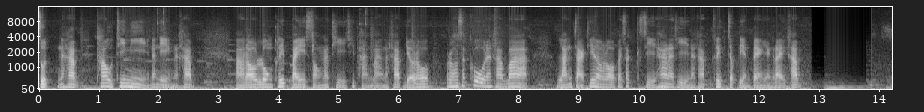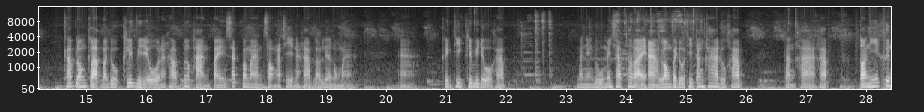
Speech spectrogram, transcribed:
สุดนะครับ เท่าที่มีนั่นเองนะครับ เราลงคลิปไป 2 นาทีที่ผ่านมานะครับ เดี๋ยวเรารอสักครู่นะครับว่า หลังจากที่เรารอไปสัก 4-5 นาทีนะครับ คลิปจะเปลี่ยนแปลงอย่างไรครับ ครับลองกลับมาดูคลิปวิดีโอนะครับ เมื่อผ่านไปสักประมาณ 2 นาทีนะครับ เราเลื่อนลงมาอ่าคลิกที่คลิปวิดีโอครับ มันยังดูไม่ชัดเท่าไหร่อ่าลองไปดูที่ตั้งค่าดูครับ ตั้งค่าครับ ตอนนี้ขึ้น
